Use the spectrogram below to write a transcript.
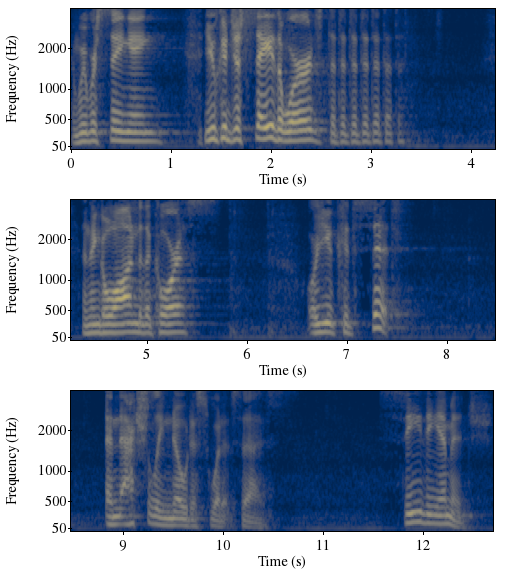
and we were singing, you could just say the words, and then go on to the chorus. Or you could sit and actually notice what it says. See the image.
